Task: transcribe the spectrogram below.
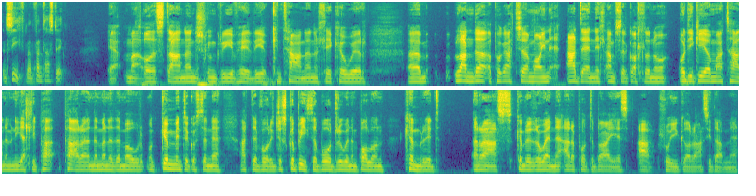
yn syth. Mae'n ffantastig. Ie, yeah, ma, oedd Astana yn ysgwyn grif heddi, Cintana yn y lle cywir. Um, Landa a Pogaccia moyn adennill amser gollon nhw. Oeddi Gio Matan yn mynd i gallu pa para yn y mynydd y mawr. Mae gymaint o gwestiynau at defori. Jyst gobeithio bod rhywun yn bolon cymryd y ras, cymryd yr awennau ar y pot y Bias a rhwygo ras i ddarnau.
